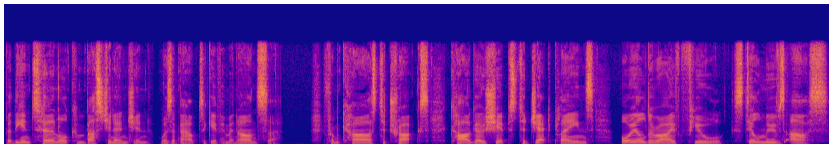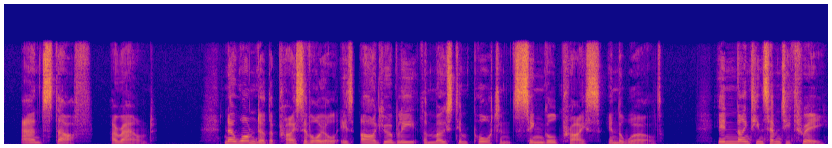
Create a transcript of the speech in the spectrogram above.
but the internal combustion engine was about to give him an answer. From cars to trucks, cargo ships to jet planes, oil derived fuel still moves us and stuff around. No wonder the price of oil is arguably the most important single price in the world. In 1973,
